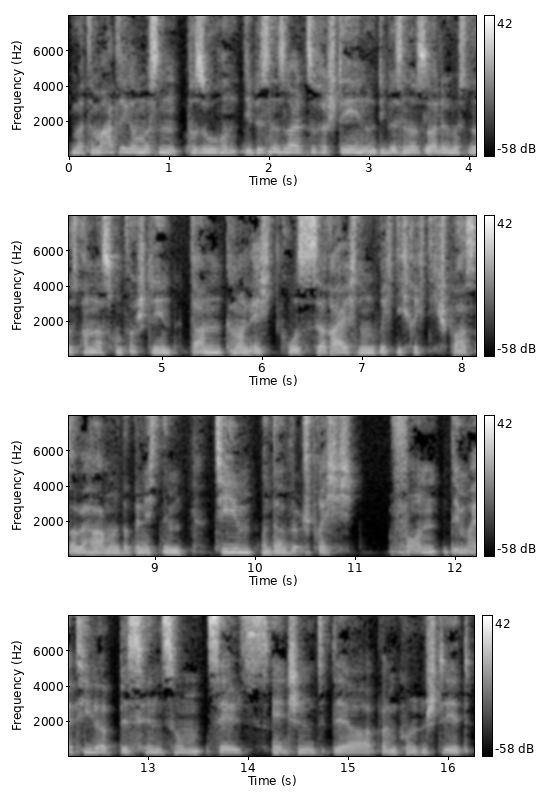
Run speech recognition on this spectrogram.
die Mathematiker müssen versuchen, die Businessleute zu verstehen und die Businessleute müssen das andersrum verstehen. Dann kann man echt Großes erreichen und richtig, richtig Spaß dabei haben. Und da bin ich im Team und da spreche ich von dem ITler bis hin zum Sales Agent, der beim Kunden steht.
